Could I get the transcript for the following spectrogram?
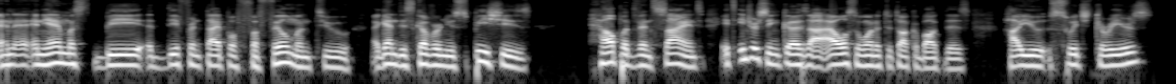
and and yeah, it must be a different type of fulfillment to again discover new species, help advance science. It's interesting because I also wanted to talk about this how you switched careers.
